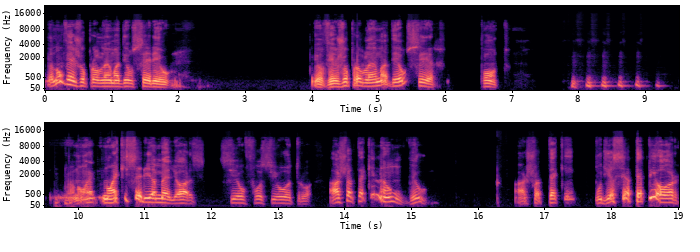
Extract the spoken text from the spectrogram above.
Eu não vejo o problema de eu ser eu. Eu vejo o problema de eu ser. Ponto. Não é, não é que seria melhor se eu fosse outro. Acho até que não, viu? Acho até que podia ser até pior.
